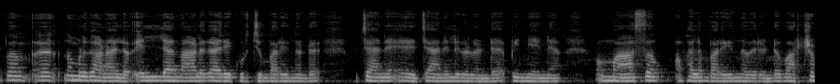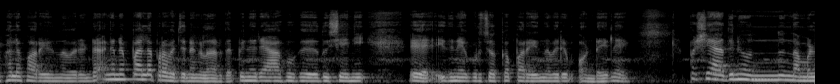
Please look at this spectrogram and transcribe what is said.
ഇപ്പം നമ്മൾ കാണാമല്ലോ എല്ലാ നാളുകാരെക്കുറിച്ചും പറയുന്നുണ്ട്. ചാന ചാനലുകളുണ്ട് പിന്നെ എന്നാ മാസം ഫലം പറയുന്നവരുണ്ട് വർഷഫലം പറയുന്നവരുണ്ട് അങ്ങനെ പല പ്രവചനങ്ങൾ നടത്തും. പിന്നെ രാഹു കേതു ശനി ഇതിനെക്കുറിച്ചൊക്കെ പറയുന്നവരും ഉണ്ട് അല്ലേ പക്ഷേ അതിനൊന്നും നമ്മൾ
